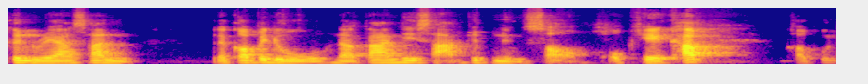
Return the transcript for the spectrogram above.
ขึ้นระยะสั้น แล้วก็ไปดูแนวต้านที่ 3.12 โอเคครับ ขอบคุณ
